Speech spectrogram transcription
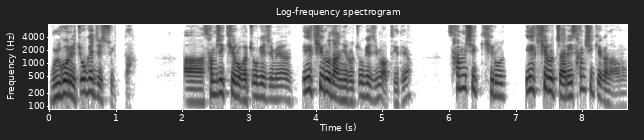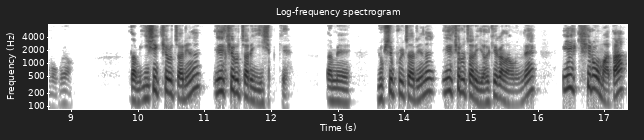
물건이 쪼개질 수 있다. 아, 30kg가 쪼개지면 1kg 단위로 쪼개지면 어떻게 돼요? 30kg, 1kg짜리 30개가 나오는 거고요. 그 다음에 20kg짜리는 1kg짜리 20개. 그 다음에 60불짜리는 1kg짜리 10개가 나오는데 1kg마다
